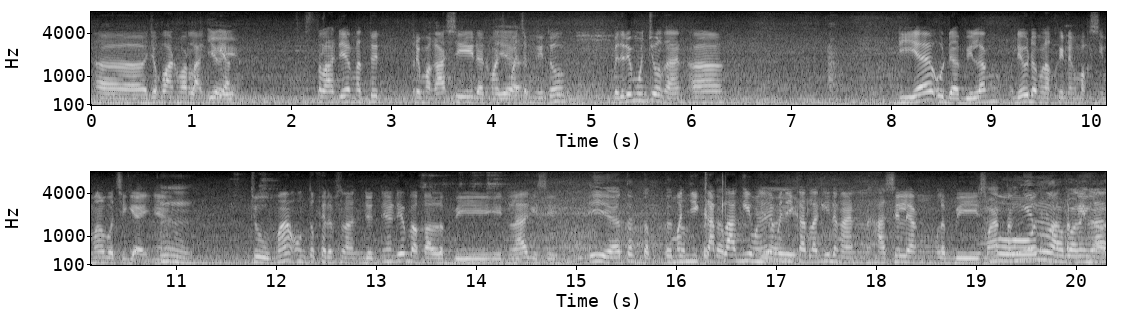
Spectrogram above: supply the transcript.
eh, Joko Anwar lagi Iya, yang setelah dia nge-tweet terima kasih dan macam-macam Iya. gitu, berarti dia muncul kan. eh, dia udah bilang dia udah ngelakuin yang maksimal buat si gayanya. Mm. Cuma untuk film selanjutnya dia bakal lebih ini lagi sih. iya tetap tetap menyikat tetap. lagi, maksudnya Iya, iya. menyikat lagi dengan hasil yang lebih smooth, Matengin lah matengin paling nggak,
